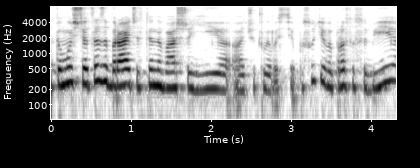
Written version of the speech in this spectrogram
Тому що це забирає частину вашої е, чутливості. По суті, ви просто собі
